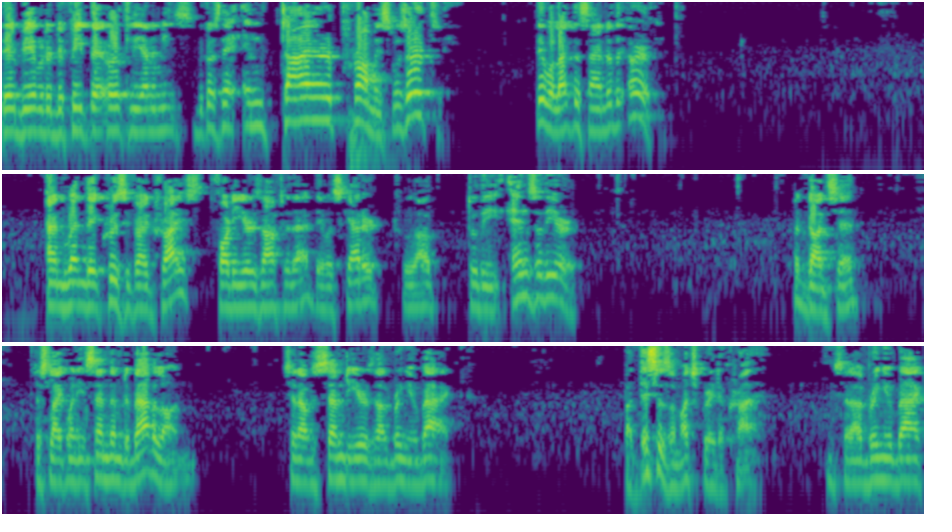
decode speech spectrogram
They would be able to defeat their earthly enemies because their entire promise was earthly. They were like the sand of the earth. And when they crucified Christ, 40 years after that, they were scattered throughout to the ends of the earth. But God said, just like when He sent them to Babylon, He said, after 70 years I'll bring you back. But this is a much greater crime. He said, I'll bring you back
